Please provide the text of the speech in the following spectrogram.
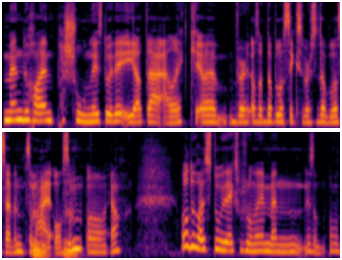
Men du har en personlig historie i at det er Alec, uh, vers, altså 006 versus 007, som Mm, er awesome. mm. Og, ja. og du har store eksplosjoner, men liksom og,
